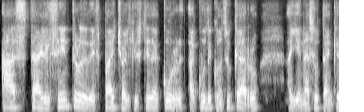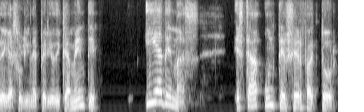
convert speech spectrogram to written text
hasta el centro de despacho al que usted acude con su carro a llenar su tanque de gasolina periódicamente. Y además está un tercer factor,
